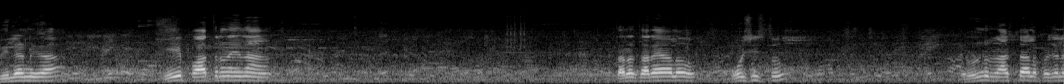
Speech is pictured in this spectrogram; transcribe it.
విలన్గా ఏ పాత్రనైనా తన తరయాలో పోషిస్తూ రెండు రాష్ట్రాల ప్రజల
